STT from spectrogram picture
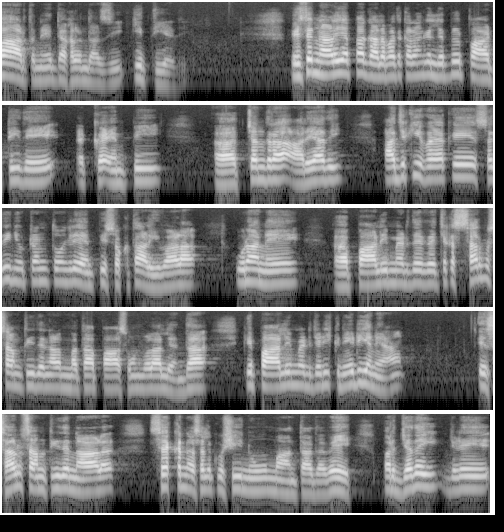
ਭਾਰਤ ਨੇ ਦਖਲਅੰਦਾਜ਼ੀ ਕੀਤੀ ਹੈ ਜੀ। ਇਸ ਦੇ ਨਾਲ ਹੀ ਆਪਾਂ ਗੱਲਬਾਤ ਕਰਾਂਗੇ ਲਿਬਰਲ ਪਾਰਟੀ ਦੇ ਇੱਕ ਐਮਪੀ ਚੰਦਰਾ ਆਰਿਆ ਦੀ। ਅੱਜ ਕੀ ਹੋਇਆ ਕਿ ਸਰੀ ਨਿਊਟਨ ਤੋਂ ਜਿਹੜੇ ਐਮਪੀ ਸੁਖ ਧਾਲੀਵਾਲ ਆ, ਉਹਨਾਂ ਨੇ ਪਾਰਲੀਮੈਂਟ ਦੇ ਵਿੱਚ ਇੱਕ ਸਰਬਸੰਮਤੀ ਦੇ ਨਾਲ ਮਤਾ ਪਾਸ ਹੋਣ ਵਾਲਾ ਲੈਂਦਾ ਕਿ ਪਾਰਲੀਮੈਂਟ ਜਿਹੜੀ ਕੈਨੇਡੀਅਨ ਆ, ਇਹ ਸਰਬਸੰਮਤੀ ਦੇ ਨਾਲ ਸਿੱਖ ਨਸਲਕੁਸ਼ੀ ਨੂੰ ਮਾਨਤਾ ਦੇਵੇ। ਪਰ ਜਦੋਂ ਹੀ ਜਿਹੜੇ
